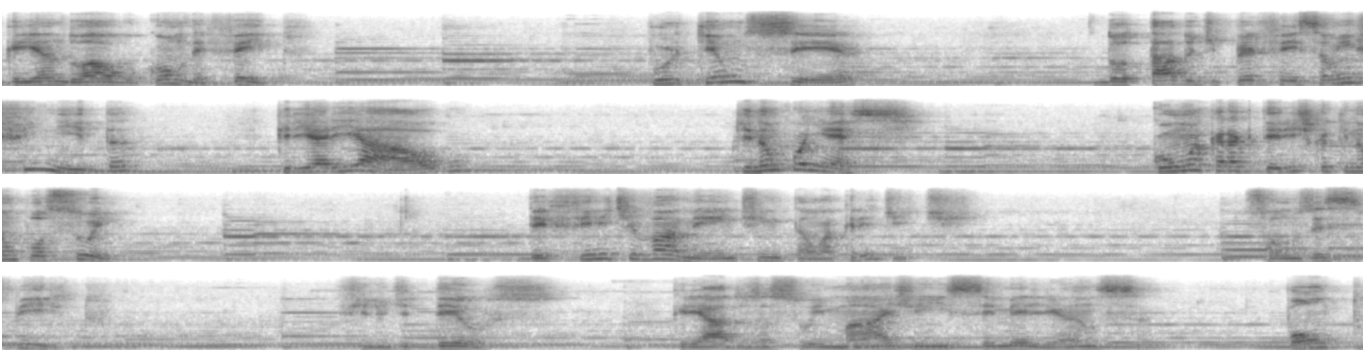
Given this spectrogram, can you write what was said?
criando algo com defeito? Por que um ser dotado de perfeição infinita criaria algo que não conhece, com uma característica que não possui? Definitivamente, então, acredite. Somos espírito, filho de Deus, criados à sua imagem e semelhança. Ponto.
